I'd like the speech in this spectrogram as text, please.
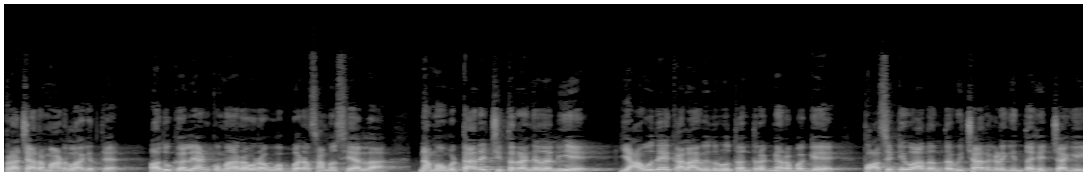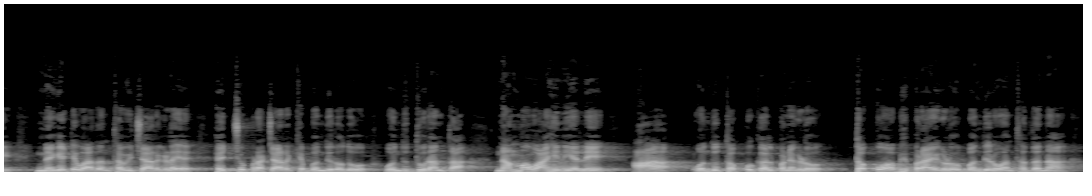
ಪ್ರಚಾರ ಮಾಡಲಾಗುತ್ತೆ. ಅದು ಕಲ್ಯಾಣ್ ಕುಮಾರ್ ಅವರ ಒಬ್ಬರ ಸಮಸ್ಯೆ ಅಲ್ಲ, ನಮ್ಮ ಒಟ್ಟಾರೆ ಚಿತ್ರರಂಗದಲ್ಲಿಯೇ ಯಾವುದೇ ಕಲಾವಿದರು, ತಂತ್ರಜ್ಞರ ಬಗ್ಗೆ ಪಾಸಿಟಿವ್ ಆದಂಥ ವಿಚಾರಗಳಿಗಿಂತ ಹೆಚ್ಚಾಗಿ ನೆಗೆಟಿವ್ ಆದಂಥ ವಿಚಾರಗಳೇ ಹೆಚ್ಚು ಪ್ರಚಾರಕ್ಕೆ ಬಂದಿರೋದು ಒಂದು ದುರಂತ. ನಮ್ಮ ವಾಹಿನಿಯಲ್ಲಿ ಆ ಒಂದು ತಪ್ಪು ಕಲ್ಪನೆಗಳು, ತಪ್ಪು ಅಭಿಪ್ರಾಯಗಳು ಬಂದಿರುವಂಥದ್ದನ್ನು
